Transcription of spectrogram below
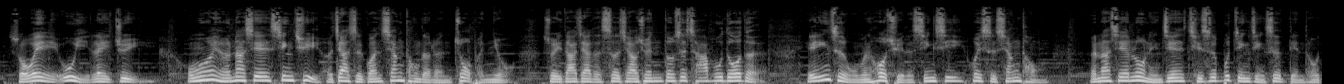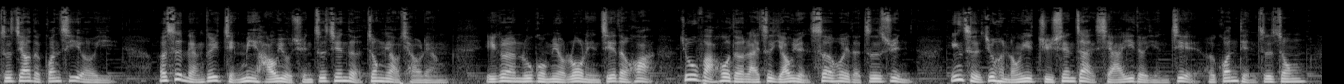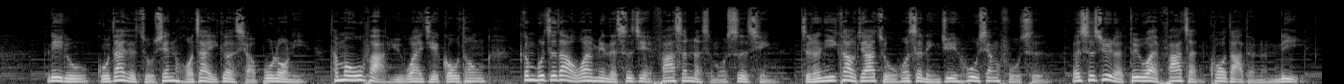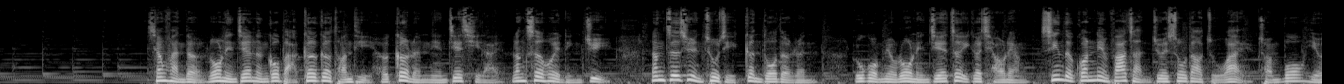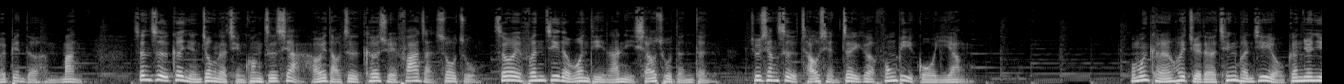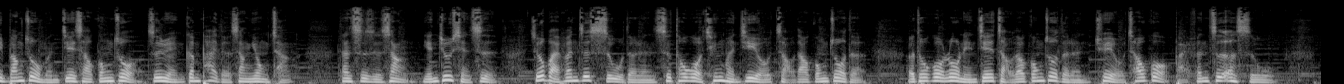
所谓物以类聚，我们会和那些兴趣和价值观相同的人做朋友，所以大家的社交圈都是差不多的，也因此我们获取的信息会是相同。而那些弱连接，其实不仅仅是点头之交的关系而已，而是两对紧密好友群之间的重要桥梁。一个人如果没有弱连接的话，就无法获得来自遥远社会的资讯，因此就很容易局限在狭义的眼界和观点之中。例如，古代的祖先活在一个小部落里，他们无法与外界沟通，更不知道外面的世界发生了什么事情，只能依靠家族或是邻居互相扶持，而失去了对外发展扩大的能力。相反的，弱连接能够把各个团体和个人连接起来，让社会凝聚，让资讯触及更多的人。如果没有弱连接这一个桥梁，新的观念发展就会受到阻碍，传播也会变得很慢，甚至更严重的情况之下，还会导致科学发展受阻，社会分机的问题难以消除等等。就像是朝鲜这一个封闭国一样，我们可能会觉得亲朋戚友更愿意帮助我们介绍工作，资源更派得上用场。但事实上，研究显示，只有百分之十五的人是透过亲朋戚友找到工作的，而透过弱连接找到工作的人却有超过百分之二十五。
